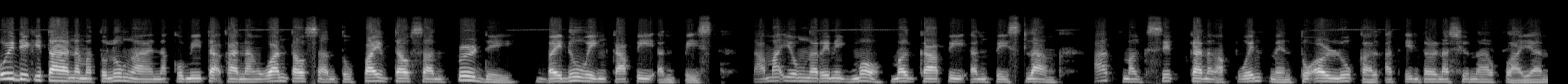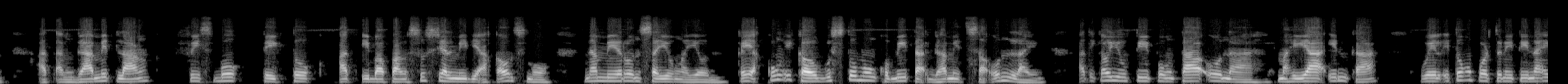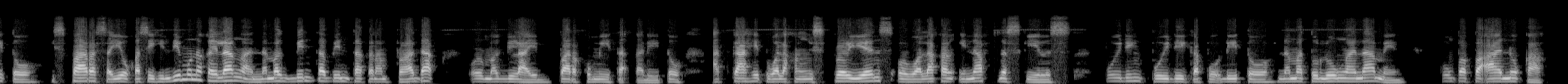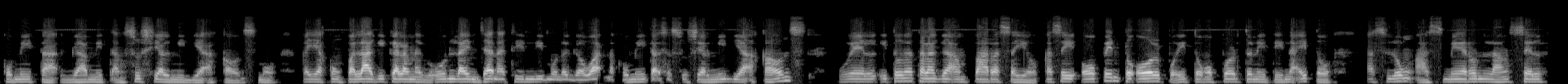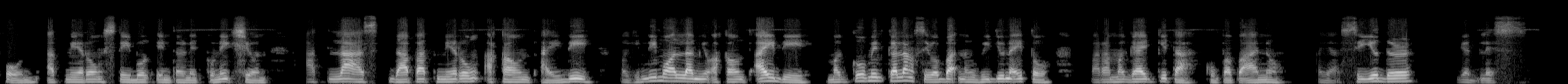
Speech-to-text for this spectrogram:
pwede kita na matulungan na kumita ka ng 1,000 to 5,000 per day by doing copy and paste. Tama yung narinig mo, mag-copy and paste lang at mag-set ka ng appointment to our local at international client. At ang gamit lang, Facebook, TikTok, at iba pang social media accounts mo na meron sa iyo ngayon. Kaya kung ikaw gusto mong kumita gamit sa online at ikaw yung tipong tao na mahiyain ka, well, itong opportunity na ito is para sa iyo kasi hindi mo na kailangan na magbinta-binta ka ng product or mag-live para kumita ka dito. At kahit wala kang experience or wala kang enough na skills, pwedeng-pwede ka po dito na matulungan namin kung papaano ka kumita gamit ang social media accounts mo. Kaya kung palagi ka lang nag-online dyan at hindi mo nagawa na kumita sa social media accounts, well, ito na talaga ang para sa iyo. Kasi open to all po itong opportunity na ito as long as meron lang cellphone at merong stable internet connection. At last, dapat merong account ID. Pag hindi mo alam yung account ID, mag-comment ka lang sa baba ng video na ito para mag-guide kita kung papaano. Kaya see you there. God bless.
